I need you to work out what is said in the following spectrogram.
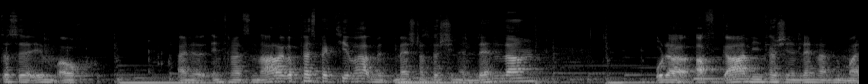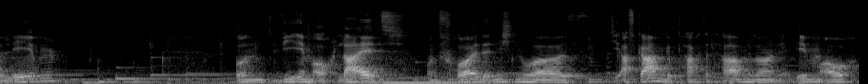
dass er eben auch eine internationalere Perspektive hat mit Menschen aus verschiedenen Ländern oder Afghanen, die in verschiedenen Ländern nun mal leben und wie eben auch Leid und Freude nicht nur die Afghanen gepachtet haben, sondern eben auch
